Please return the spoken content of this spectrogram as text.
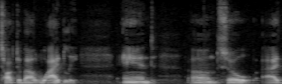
talked about widely. And um, so I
